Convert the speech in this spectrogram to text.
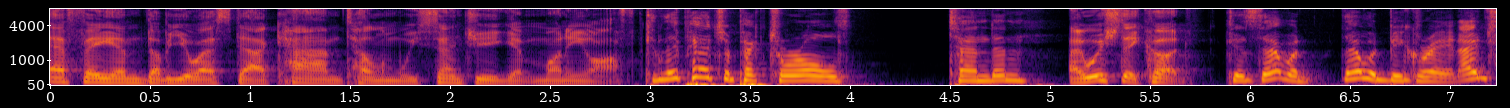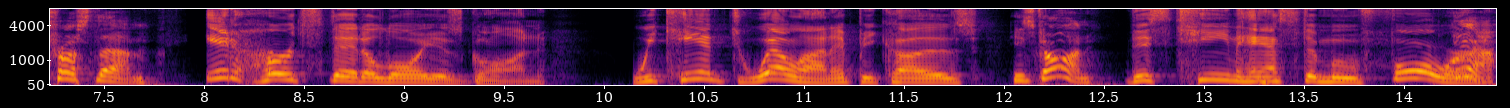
FAMWS.com. Tell them we sent you. You get money off. Can they patch a pectoral tendon? I wish they could. Because that would that would be great. I'd trust them. It hurts that Eloy is gone. We can't dwell on it because He's gone. this team has to move forward. Yeah.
